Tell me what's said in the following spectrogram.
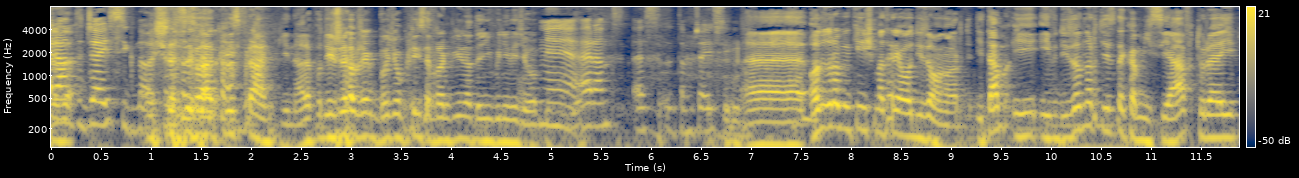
Erant J. Signal. On się nazywa Chris Franklin, ale podejrzewam, że jak powiedział Chrisa Franklina, to nikt by nie wiedział. o kim Nie, nie. Erant S, tam J. Signal. E, on zrobił kiedyś materiał o Dishonored i tam i, i w Dishonored jest taka misja, w której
